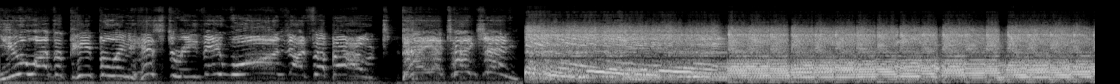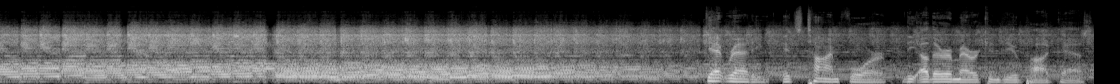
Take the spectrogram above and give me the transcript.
You are the people in history they warned us about! Pay attention! Get ready. It's time for the Other American View podcast,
